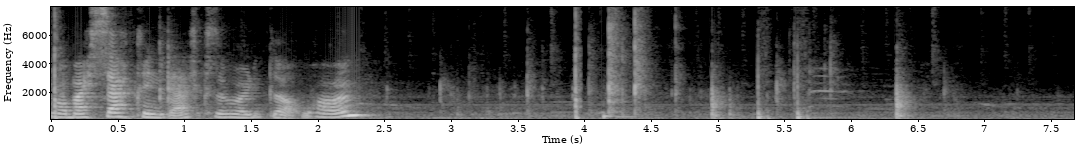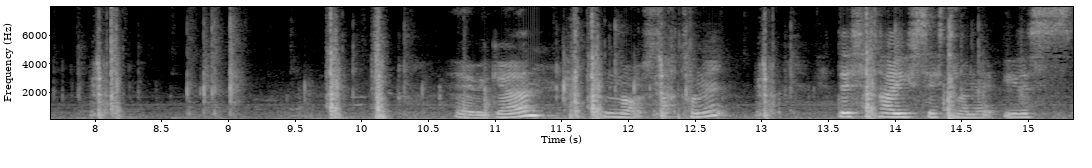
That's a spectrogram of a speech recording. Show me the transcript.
Well, my second desk, because I've already got one. There we go. Not sat on it. This is how you sit on it. You just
